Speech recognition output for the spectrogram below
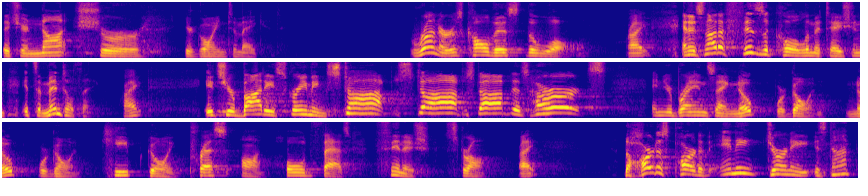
that you're not sure you're going to make it. Runners call this the wall, right? And it's not a physical limitation, it's a mental thing, right? It's your body screaming, stop, stop, stop, this hurts. And your brain saying, nope, we're going. Nope, we're going. Keep going. Press on. Hold fast. Finish strong, right? The hardest part of any journey is not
